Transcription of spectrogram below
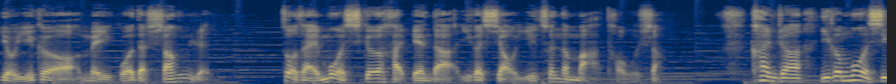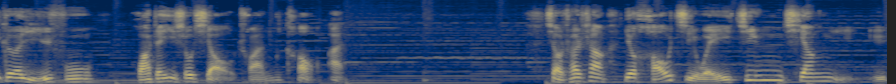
有一个美国的商人，坐在墨西哥海边的一个小渔村的码头上，看着一个墨西哥渔夫划着一艘小船靠岸。小船上有好几尾金枪鱼。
